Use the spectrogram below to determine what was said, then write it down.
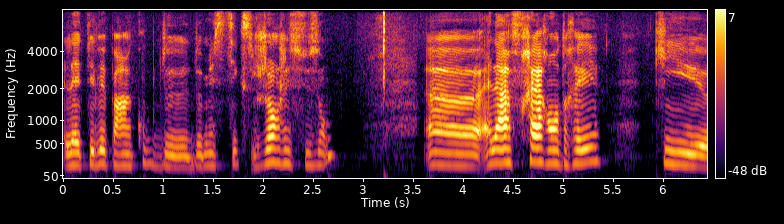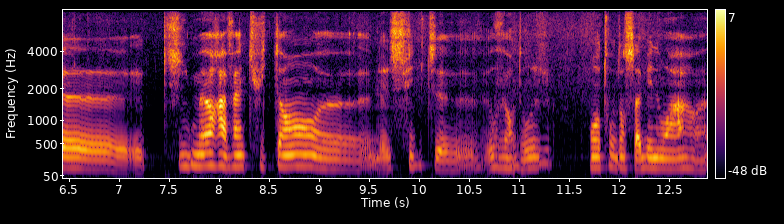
Elle a été élevée par un couple de domestiques, Georges et Suzon. Euh, elle a un frère André qui, qui meurt à 28 ans de suite overdose. On retrouve dans sa baignoire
